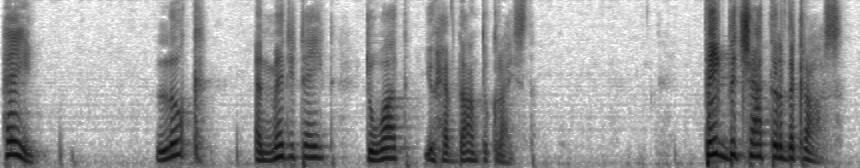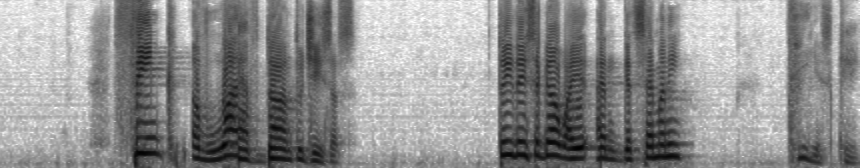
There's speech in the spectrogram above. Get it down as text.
Hey, look and meditate to what you have done to Christ. Take the chapter of the cross. Think of what I have done to Jesus. Three days ago, I had Gethsemane. Tears came,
